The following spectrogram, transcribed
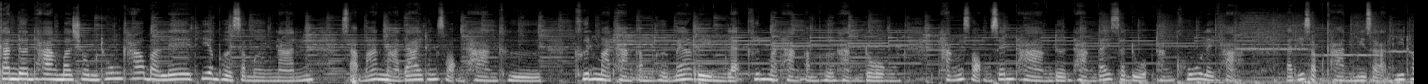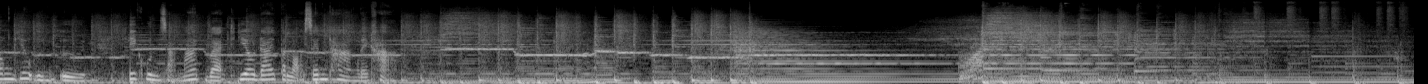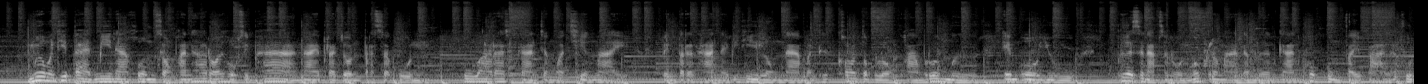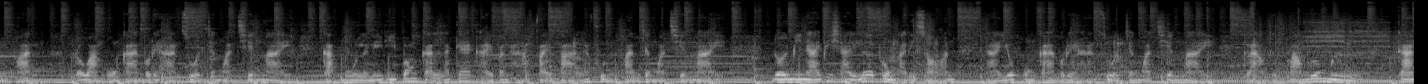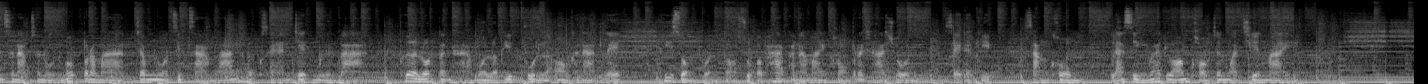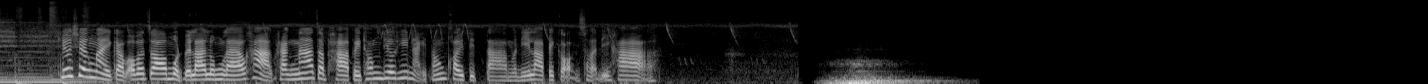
การเดินทางมาชมทุ่งข้าวบาเล่ที่อำเภอเสมิงนั้น สามารถมาได้ทั้งสองทางคือ ขึ้นมาทางอำเภอแม่ริม และขึ้นมาทางอำเภอหางดง ทั้งสองเส้นทางเดินทางได้สะดวกทั้งคู่เลยค่ะ และที่สำคัญมีสถานที่ท่องเที่ยวอื่น ๆ ที่คุณสามารถแวะเที่ยวได้ตลอดเส้นทางเลยค่ะเมื่อวันที่ 8 มีนาคม 2565 นายประจนประสกุล ผู้ว่าราชการจังหวัดเชียงใหม่ เป็นประธานในพิธีลงนามบันทึกข้อตกลงความร่วมมือ MOU พื่อสนับสนุนงบประมาณดำเนินการควบคุมไฟป่าและฝุ่นควัน ระหว่างองค์การบริหารส่วนจังหวัดเชียงใหม่ กับมูลนิธิป้องกันและแก้ไขปัญหาไฟป่าและฝุ่นควันจังหวัดเชียงใหม่ โดยมีนายพิชัยเลิศพงศ์อดิศรนายกองค์การบริหารส่วนจังหวัดเชียงใหม่ กล่าวถึงความร่วมมือ การสนับสนุนงบประมาณจำนวน 13 ล้าน6แสน7หมื่นบาท เพื่อลดปัญหามลพิษฝุ่นละอองขนาดเล็ก ที่ส่งผลต่อสุขภาพอนามัยของประชาชน เศรษฐกิจ สังคม และสิ่งแวดล้อมของจังหวัดเชียงใหม่เที่ยวเชียงใหม่กับอบจหมดเวลาลงแล้วค่ะ ครั้งหน้าจะพาไปท่องเที่ยวที่ไหนต้องคอยติดตาม วันนี้ลาไปก่อน สวัสดีค่ะ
